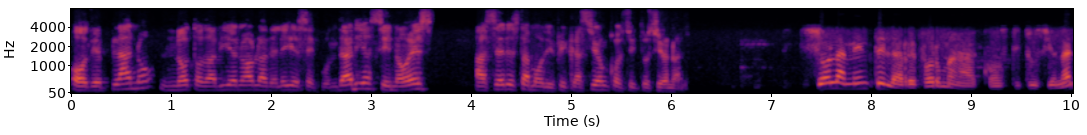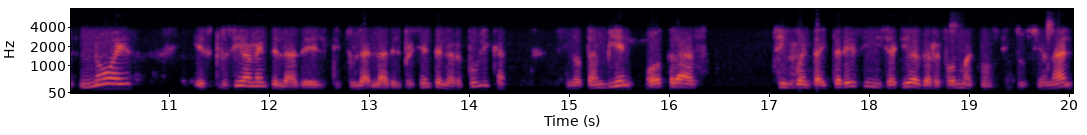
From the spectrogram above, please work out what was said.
o de plano no todavía no habla de leyes secundarias, sino es hacer esta modificación constitucional? Solamente la reforma constitucional no es exclusivamente la del titular, la del presidente de la República, sino también otras 53 iniciativas de reforma constitucional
